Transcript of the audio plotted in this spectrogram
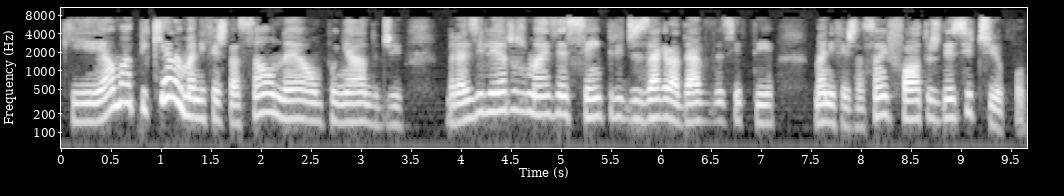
que é uma pequena manifestação, né, um punhado de brasileiros, mas é sempre desagradável você ter manifestação e fotos desse tipo.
